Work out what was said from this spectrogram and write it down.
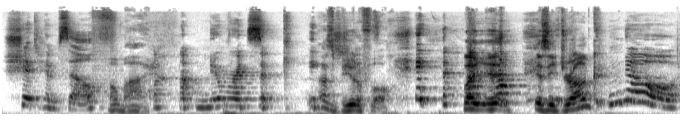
shit himself Oh my, on numerous occasions that's beautiful. Like, i- is he drunk? no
